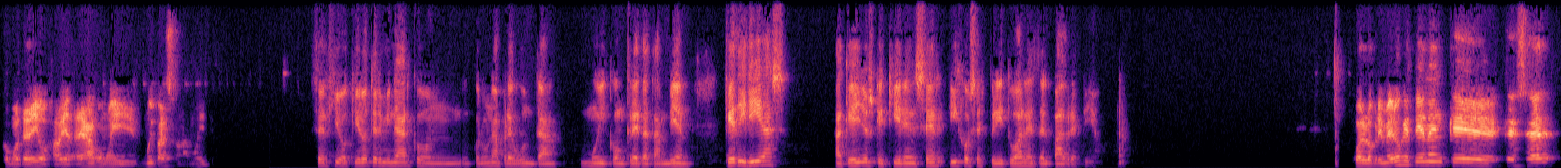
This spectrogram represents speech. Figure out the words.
como te digo, Javier, es algo muy, muy personal, muy Sergio, quiero terminar con, con una pregunta muy concreta también. ¿Qué dirías a aquellos que quieren ser hijos espirituales del Padre Pío? Pues lo primero que tienen que, ser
